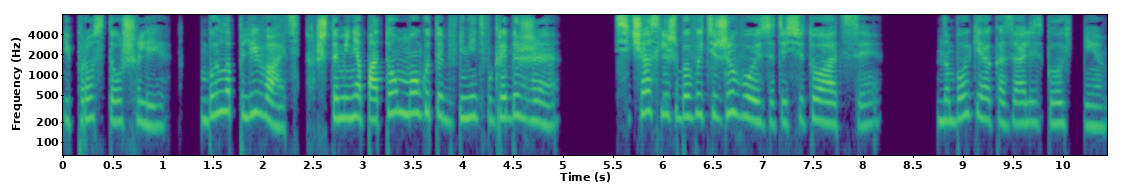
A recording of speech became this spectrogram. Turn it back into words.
и просто ушли. Было плевать, что меня потом могут обвинить в грабеже. Сейчас лишь бы выйти живой из этой ситуации. Но боги оказались глухи.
